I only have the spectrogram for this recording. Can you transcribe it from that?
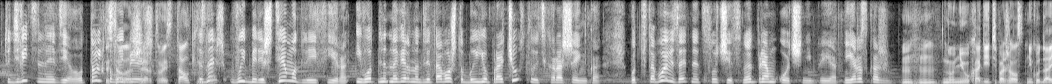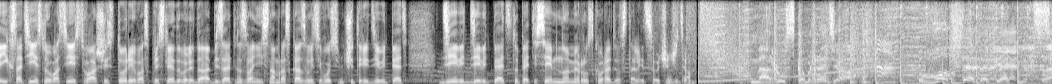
Вот удивительное дело. Вот только ты стала выберешь... жертвой сталкинга? Ты знаешь, выберешь тему для эфира, и вот, наверное, для того, чтобы ее прочувствовать хорошенько, вот с тобой обязательно это случится. Но это прям очень неприятно. Я расскажу. Мгм. Ну, не уходите, пожалуйста, никуда. И, кстати, если у вас есть ваши истории, вас преследовали, да, обязательно звоните нам, рассказывайте. 8495 995 105,7, номер русского радио в столице. Очень ждем. На русском радио. Вот это пятница!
